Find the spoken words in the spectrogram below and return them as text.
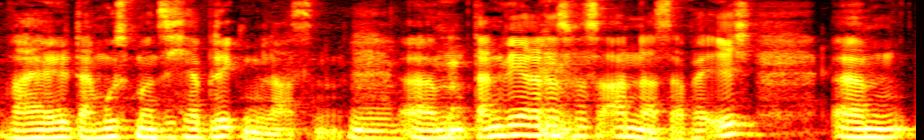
weil da muss man sich erblicken lassen, mhm. ähm, dann wäre das was anderes. Aber ich ähm,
